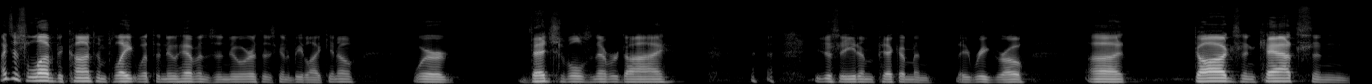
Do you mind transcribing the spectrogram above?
I just love to contemplate what the new heavens and new earth is going to be like, you know, where vegetables never die. you just eat them, pick them, and they regrow. Uh, dogs and cats and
